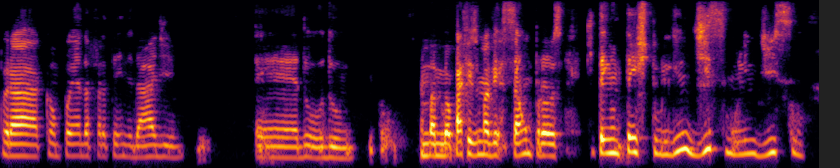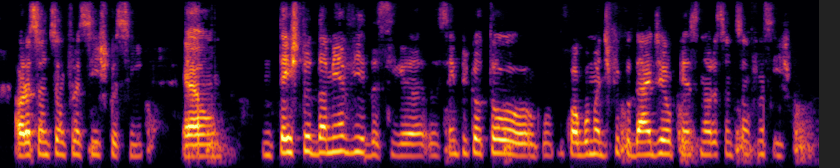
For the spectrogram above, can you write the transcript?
para a campanha da fraternidade é, do, do, meu pai fez uma versão pra, que tem um texto lindíssimo, lindíssimo. A oração de São Francisco, assim. É um, um texto da minha vida, assim. Eu, sempre que eu tô com alguma dificuldade, eu penso na oração de São Francisco.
